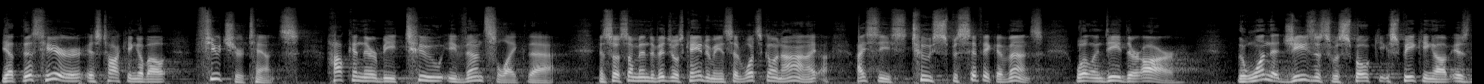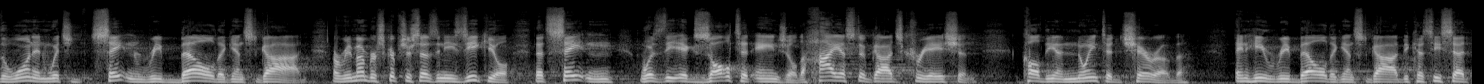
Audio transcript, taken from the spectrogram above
Yet this here is talking about future tense. How can there be two events like that? And so some individuals came to me and said, What's going on? I, I see two specific events. Well, indeed, there are. The one that Jesus was spoke, speaking of is the one in which Satan rebelled against God. Or remember, Scripture says in Ezekiel that Satan was the exalted angel, the highest of God's creation, called the anointed cherub. And he rebelled against God because he said,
